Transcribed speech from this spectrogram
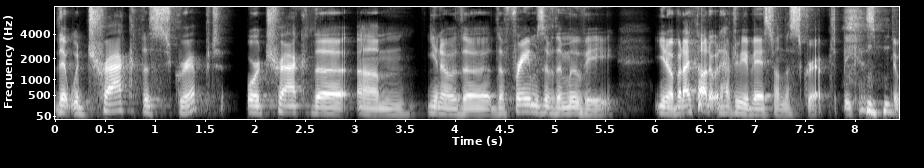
that would track the script or track the um, you know the the frames of the movie you know but i thought it would have to be based on the script because it,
